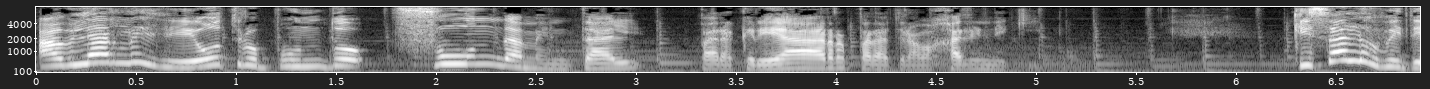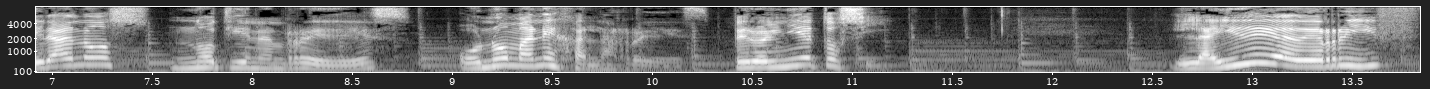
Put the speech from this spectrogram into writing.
hablarles de otro punto fundamental para crear, para trabajar en equipo. Quizás los veteranos no tienen redes o no manejan las redes, pero el nieto sí. La idea de Riff,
